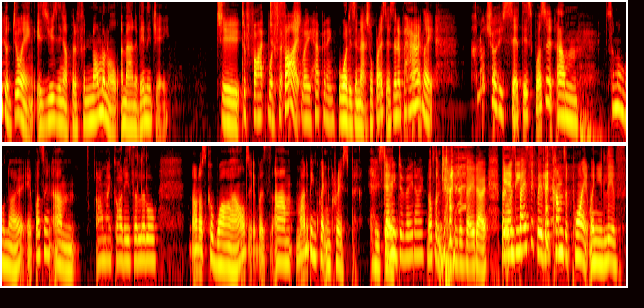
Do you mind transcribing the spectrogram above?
you're doing is using up a phenomenal amount of energy to To fight what's fight. actually happening. what is a natural process. And apparently, I'm not sure who said this. Was it um someone will know. It wasn't um oh my god, he's a little not Oscar Wilde. It was um might have been Quentin Crisp who said Danny DeVito. wasn't Danny DeVito. But it was Dandy. basically there comes a point when you live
